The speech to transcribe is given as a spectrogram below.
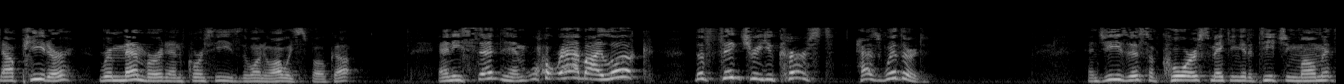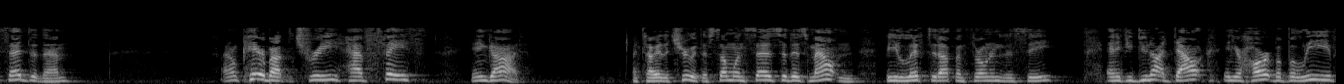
Now, Peter remembered, and of course, he's the one who always spoke up, and he said to him, Well, Rabbi, look, the fig tree you cursed has withered. And Jesus, of course, making it a teaching moment, said to them, I don't care about the tree, have faith in God. I tell you the truth. If someone says to this mountain, Be lifted up and thrown into the sea, and if you do not doubt in your heart but believe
